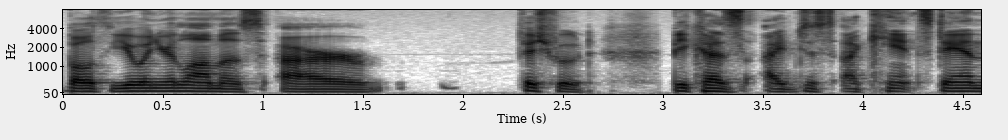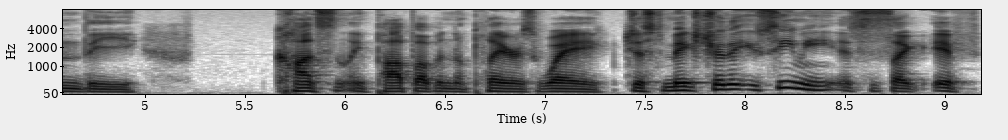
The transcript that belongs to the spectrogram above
both you and your llamas are fish food because I just I can't stand the constantly pop up in the player's way just to make sure that you see me. It's just like if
